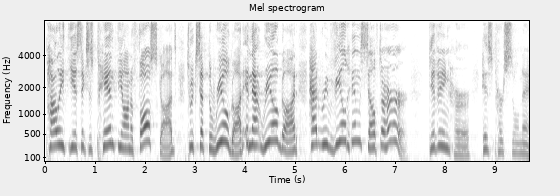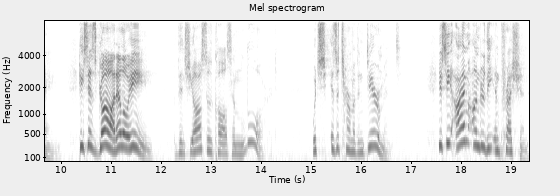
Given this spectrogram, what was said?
polytheistics, this pantheon of false gods, to accept the real God, and that real God had revealed himself to her, giving her his personal name. He says, God, Elohim, but then she also calls him Lord, which is a term of endearment. You see, I'm under the impression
